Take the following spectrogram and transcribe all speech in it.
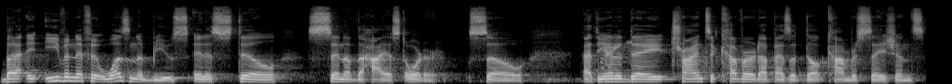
But even if it wasn't abuse, it is still sin of the highest order. So at the end of the day, trying to cover it up as adult conversations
